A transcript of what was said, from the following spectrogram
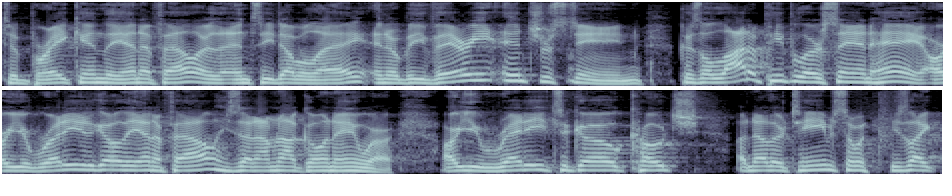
to break in the NFL or the NCAA. And it'll be very interesting because a lot of people are saying, Hey, are you ready to go to the NFL? He said, I'm not going anywhere. Are you ready to go coach another team? So he's like,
